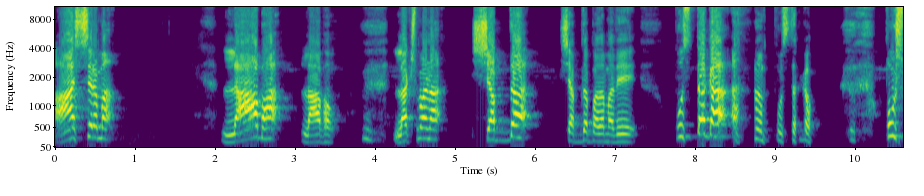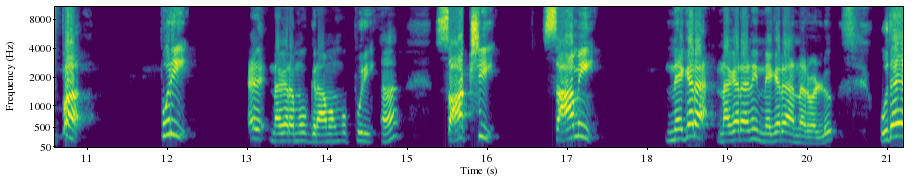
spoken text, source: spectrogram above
ఆశ్రమ లాభ లాభం. లక్ష్మణ శబ్ద శబ్ద పదం అదే. పుస్తక పుస్తకం. పుష్ప పురి. నగరము గ్రామము పురి ఆ? సాక్షి సామి నెగర నగర అని నెగర అన్నారు వాళ్ళు. ఉదయ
